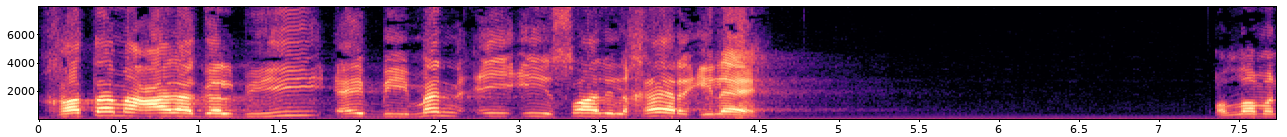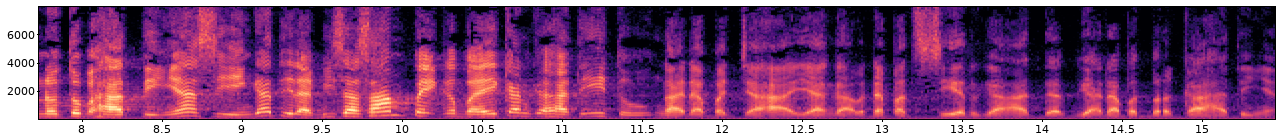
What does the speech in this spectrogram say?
Khatama ala galbi ay bi man'i isalil khair ilaih. Allah menutup hatinya sehingga tidak bisa sampai kebaikan ke hati itu. Nggak dapat cahaya, nggak dapat sir, nggak dapat berkah hatinya.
